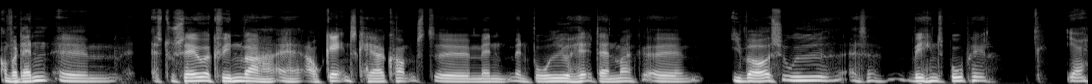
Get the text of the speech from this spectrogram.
Og hvordan, øh, altså du sagde jo, at kvinden var af afghansk herkomst, øh, men, men boede jo her i Danmark. Øh, I var også ude altså, ved hendes bopæl? Ja,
